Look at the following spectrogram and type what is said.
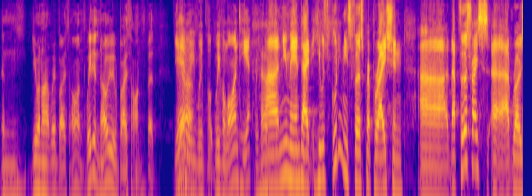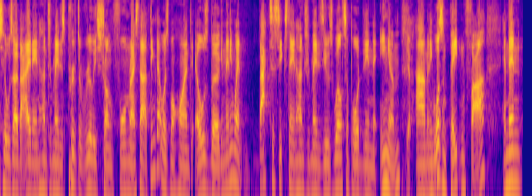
and you and I we're both on. We didn't know we were both on, but yeah, we, have we've, we've aligned here. We have. Uh, new mandate. He was good in his first preparation. Uh, that first race uh, at Rose Hill was over 1,800 metres, proved a really strong form race. I think that was behind Ellsberg, and then he went back to 1,600 metres. He was well supported in the Ingham, yep. um, and he wasn't beaten far. And then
